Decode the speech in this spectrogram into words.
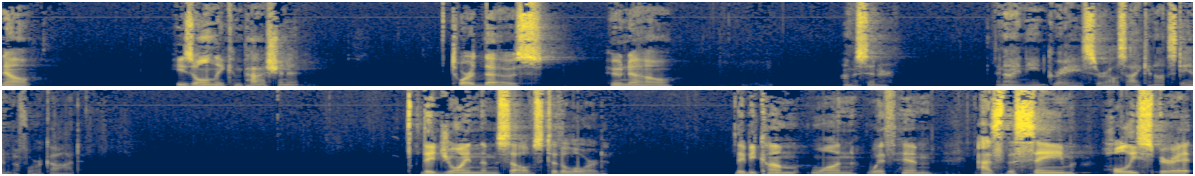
Now, he's only compassionate toward those who know I'm a sinner and I need grace or else I cannot stand before God. They join themselves to the Lord. They become one with Him as the same Holy Spirit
